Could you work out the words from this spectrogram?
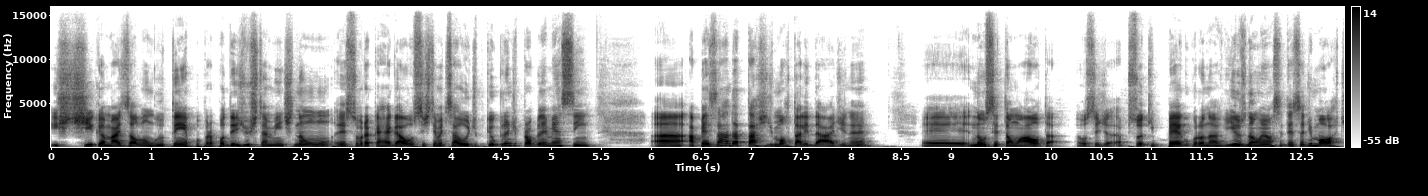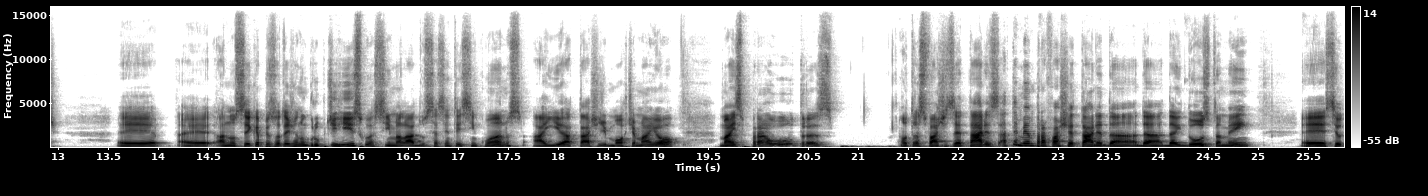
estica mais ao longo do tempo para poder justamente não é, sobrecarregar o sistema de saúde. Porque o grande problema é assim: apesar da taxa de mortalidade, né? É, não ser tão alta, ou seja, a pessoa que pega o coronavírus não é uma sentença de morte. É, é, a não ser que a pessoa esteja no grupo de risco, acima lá dos 65 anos, aí a taxa de morte é maior. Mas para outras outras faixas etárias, até mesmo para a faixa etária da, da, da idoso também, é, se,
